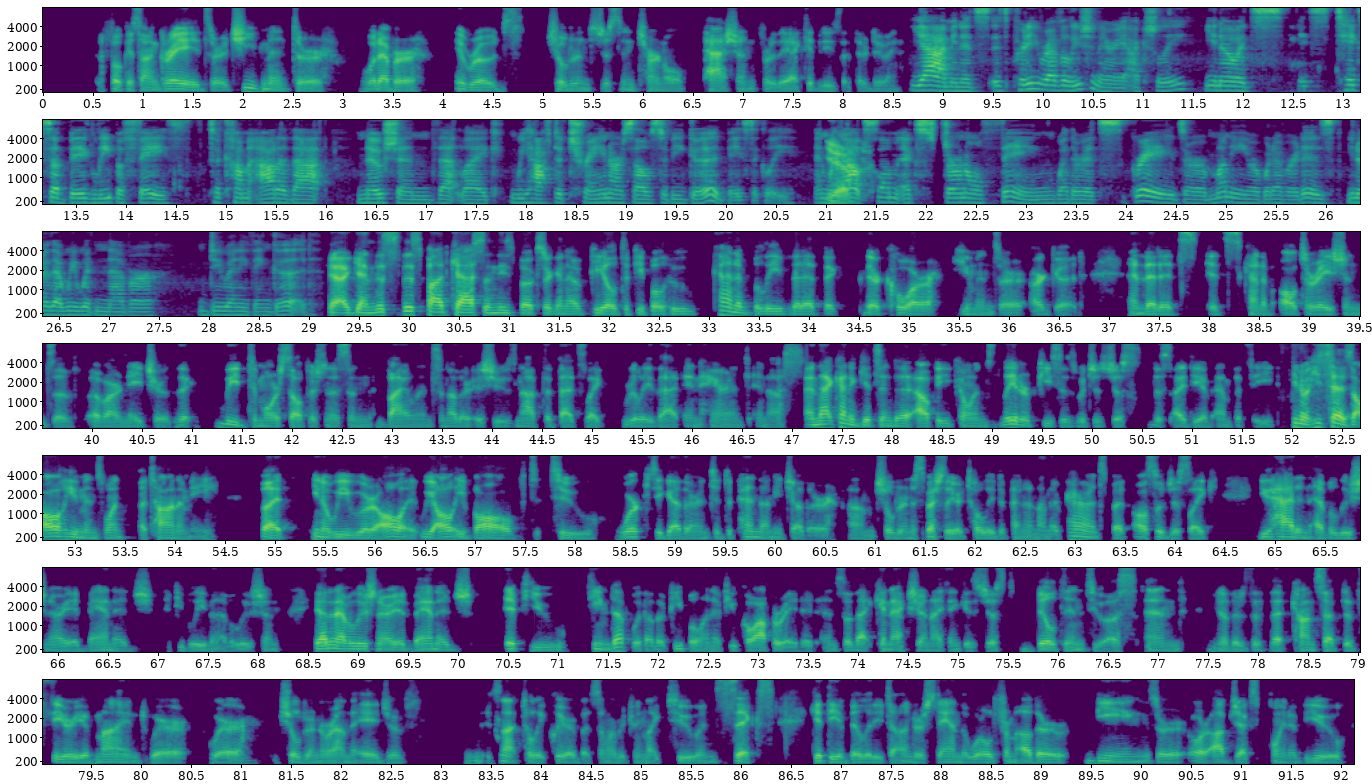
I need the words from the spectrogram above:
focus on grades or achievement or whatever erodes children's just internal passion for the activities that they're doing. Yeah, I mean it's it's pretty revolutionary actually. You know, it's it takes a big leap of faith to come out of that notion that like we have to train ourselves to be good basically. And yeah. without some external thing, whether it's grades or money or whatever it is, you know that we would never do anything good. Yeah, again, this this podcast and these books are going to appeal to people who kind of believe that at the their core humans are are good and that it's it's kind of alterations of of our nature that lead to more selfishness and violence and other issues not that that's like really that inherent in us. And that kind of gets into alfie kohn's later pieces which is just this idea of empathy. You know he says all humans want autonomy but you know we were all we all evolved to work together and to depend on each other. Um, children, especially, are totally dependent on their parents, but also just like you had an evolutionary advantage if you believe in evolution. You had an evolutionary advantage if you teamed up with other people and if you cooperated. And so that connection, I think, is just built into us. And you know, there's the, that concept of theory of mind where where children around the age of it's not totally clear, but somewhere between like two and six get the ability to understand the world from other beings or or objects point of view.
